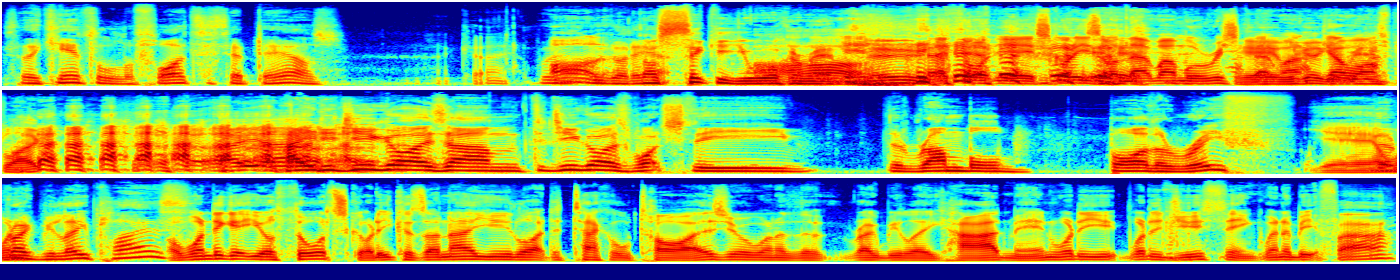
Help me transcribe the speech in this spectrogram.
So they cancelled all the flights except ours. Okay. We, oh, we got I out. was sick of you walking Oh. around nude. I thought, yeah, Scotty's on that one. We'll risk Yeah, that we're one. going to Go get rid on. this bloke. hey, uh, Hey, did you guys um did you guys watch the the Rumble by the Reef? Yeah, the want- rugby league players. I wanted to get your thoughts, Scotty, because I know you like to tackle tyres. You're one of the rugby league hard men. What do you What did you think? Went a bit far?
